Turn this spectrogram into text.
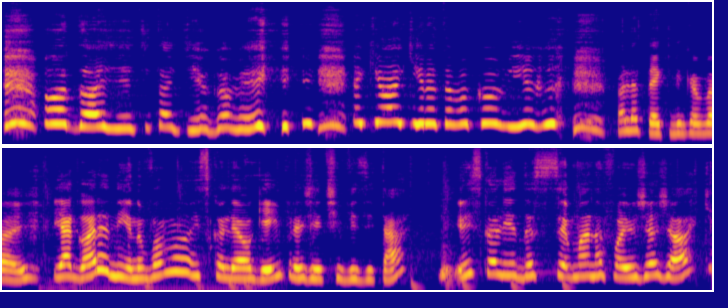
Oh, dó, gente, tadinho, gomei. É que o Akira tava comigo. Olha a técnica, vai. E agora, Nino, vamos escolher alguém pra gente visitar? O escolhido semana foi o Jojork.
